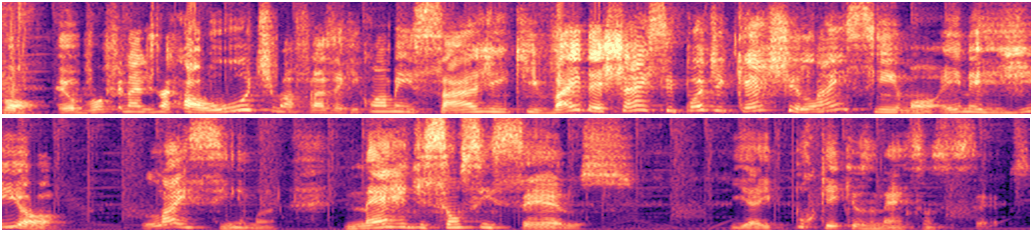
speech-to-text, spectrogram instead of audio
Bom, eu vou finalizar com a última frase aqui, com uma mensagem que vai deixar esse podcast lá em cima, ó. Energia, ó. Lá em cima. Nerds são sinceros. E aí, por que, que os nerds são sinceros?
